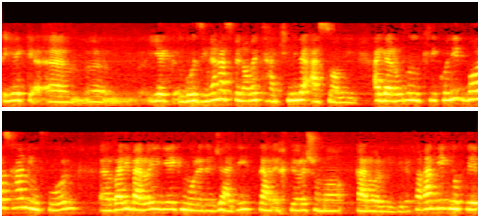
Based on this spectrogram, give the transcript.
یک یک گزینه هست به نام تکمیل اسامی. اگر رو اون کلیک کنید باز همین فرم ولی برای یک مورد جدید در اختیار شما قرار می‌گیره. فقط یک نکته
